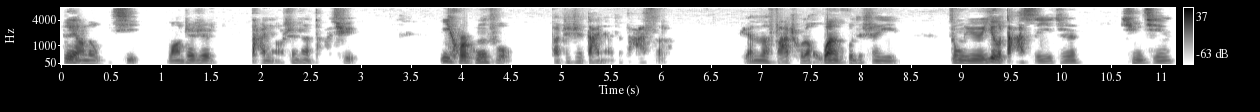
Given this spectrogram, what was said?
各样的武器往这只大鸟身上打去。一会儿功夫，把这只大鸟就打死了。人们发出了欢呼的声音，终于又打死一只凶禽，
